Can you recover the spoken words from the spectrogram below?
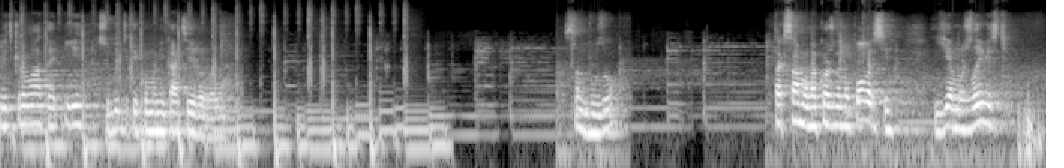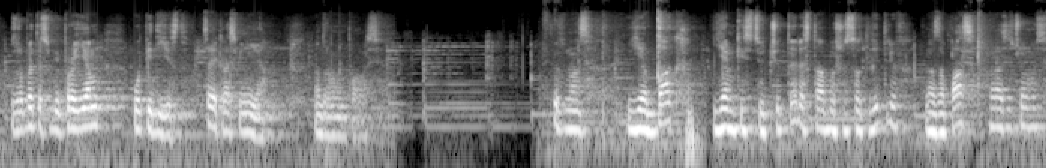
відкривати і собі такі комунікації вивели. санвузол. Так само на кожному поверсі є можливість зробити собі проєм у під'їзд. Це якраз він і є на другому поверсі. Тут у нас є бак ємкістю 400 або 600 літрів на запас в разі чогось.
